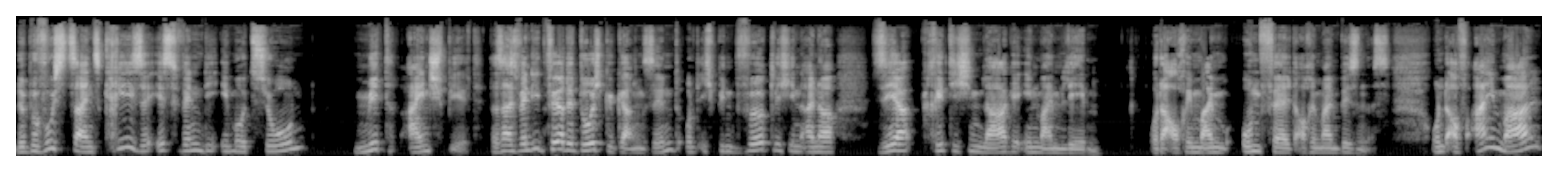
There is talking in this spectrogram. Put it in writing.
eine Bewusstseinskrise ist, wenn die Emotion mit einspielt. Das heißt, wenn die Pferde durchgegangen sind und ich bin wirklich in einer sehr kritischen Lage in meinem Leben oder auch in meinem Umfeld, auch in meinem Business. Und auf einmal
